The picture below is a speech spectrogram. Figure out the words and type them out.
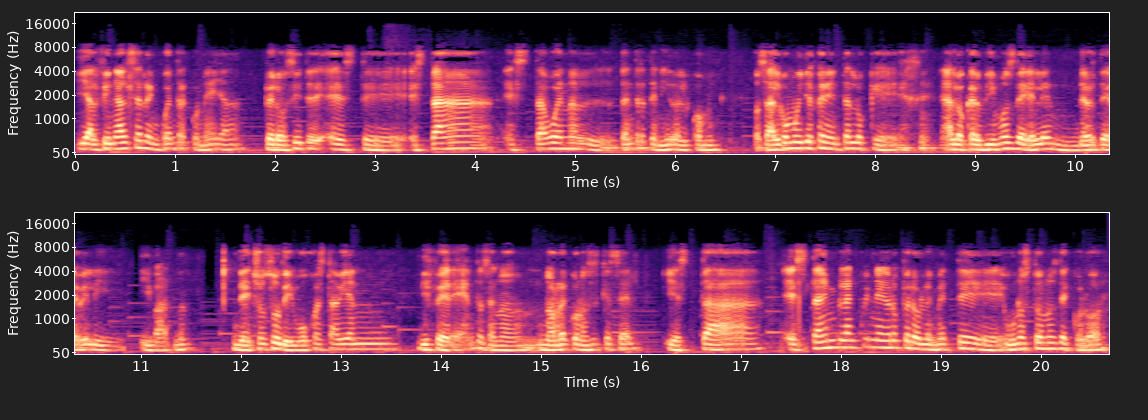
y al final se reencuentra con ella, pero sí, te, este, está, está buena, está entretenido el cómic. O sea, algo muy diferente a lo que, a lo que vimos de él en Daredevil y, y Batman. De hecho, su dibujo está bien diferente, o sea, no, no reconoces que es él. Y está, está en blanco y negro, pero le mete unos tonos de color,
